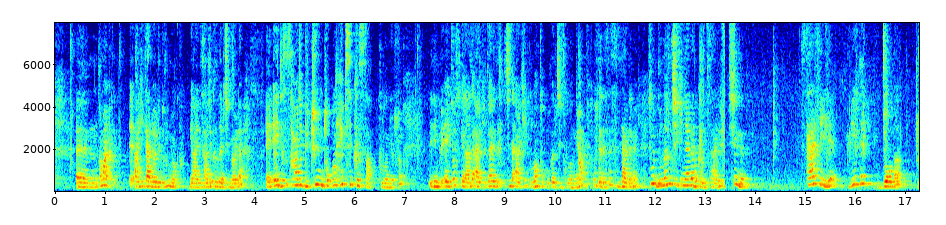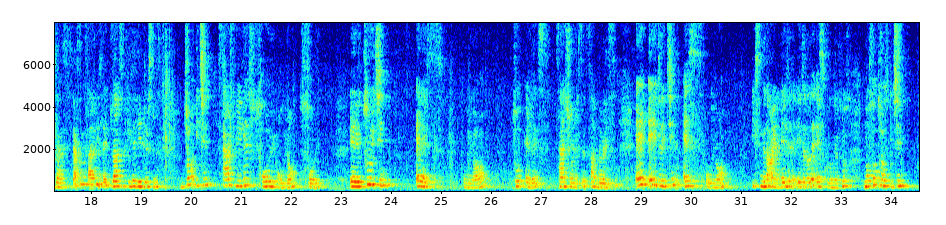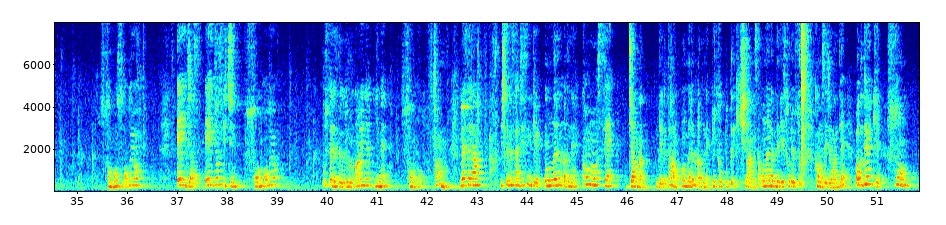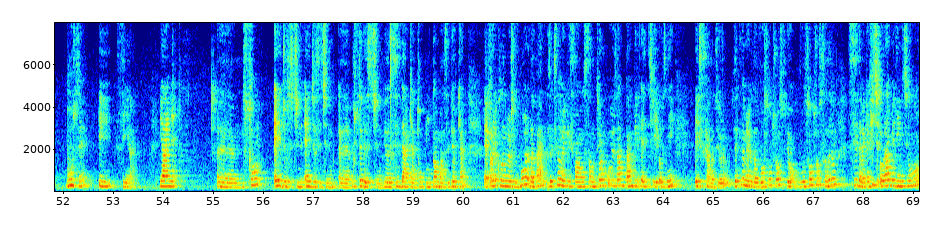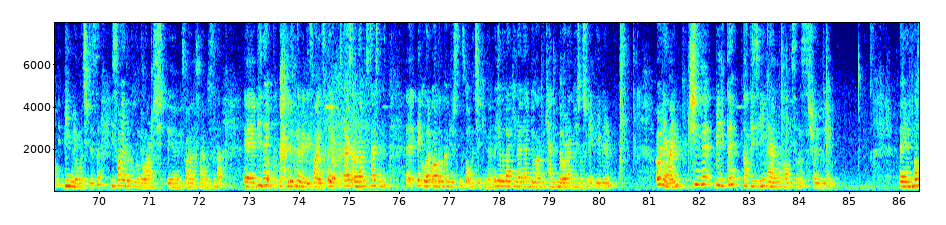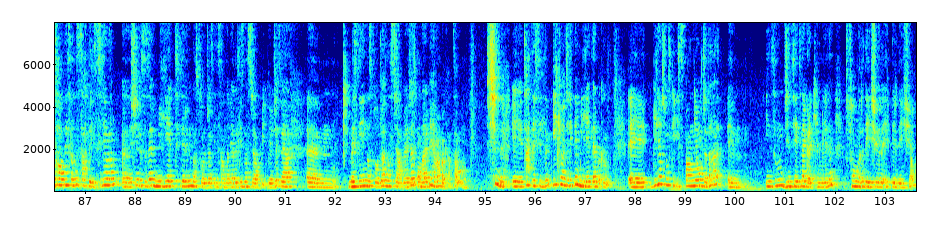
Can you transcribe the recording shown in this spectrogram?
E, ama erkeklerde öyle durum yok. Yani sadece kızlar için böyle. E, sadece bütün topluluğun hepsi kızsa kullanıyorsun. Dediğim gibi elcos genelde erkekler içinde erkek bulunan topluluklar için kullanılıyor. Bu de sizler demek. Şimdi bunların çekimlerine bakalım serde. Şimdi ser fiili bir tek Jo'da düzensiz. Aslında ser fiili de düzensiz fiilde diyebilirsiniz. Jo için ser fiili soy oluyor. Soy. E, tu için eres oluyor. Tu eres. Sen şöylesin, sen böylesin. El, ecer için es oluyor. İkisinde de aynı. Elde de ecada da es kullanıyorsunuz. Nosotros için somos oluyor. Ellas, ellos için son oluyor. Ustedes de durum aynı. Yine son olur. Tamam mı? Mesela işte mesela diyeceksin ki onların adı ne? Como se llaman dedim tamam mı? Onların adı ne? Bir toplulukta iki kişi var mesela. Onların adı ne diye soruyorsun. Como se llaman diye. O da diyor ki son, buse, y, sina. Yani e, son elcos için, elcas için, e, ustedes için ya da siz derken topluluktan bahsediyorken e, öyle kullanabiliyorsunuz. Bu arada ben Latin Amerika İspanyolcası anlatıyorum. O yüzden ben bir şey özneyi eksik anlatıyorum. Latin Amerika'da vosotros yok. Vosotros sanırım siz demek. Yani hiç öğrenmediğim için onu bilmiyorum açıkçası. İspanya'da kullanıyorlarmış e, İspanyol İspanyolcasında. E, bizde yok. Latin Amerika İspanyolcasında yok. İsterseniz öğrenmek isterseniz e, ek olarak ona da bakabilirsiniz. Onda çekimlerine. Ya da belki ilerleyen videolarda kendim de öğrenmeye çalışıp ekleyebilirim. Öyle yani. Şimdi birlikte tahtayı sileyim eğer not aldıysanız. Şöyle durayım. E, not aldıysanız tahtayı siliyorum. E, şimdi size milliyetlerini nasıl soracağız insanlara ya da biz nasıl cevap vereceğiz veya e, mesleğini nasıl soracağız, nasıl cevap vereceğiz onlara bir hemen bakalım tamam mı? Şimdi e, tahtayı sildim. İlk öncelikle milliyetlere bakalım. E, biliyorsunuz ki İspanyolca'da e, insanın cinsiyetine göre kelimelerin sonları değişiyor ya da ekleri değişiyor.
